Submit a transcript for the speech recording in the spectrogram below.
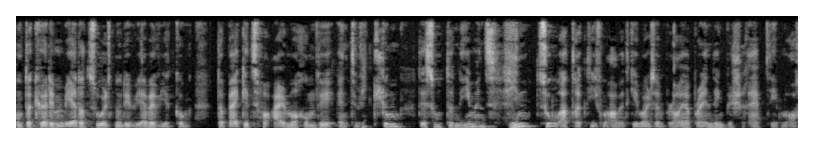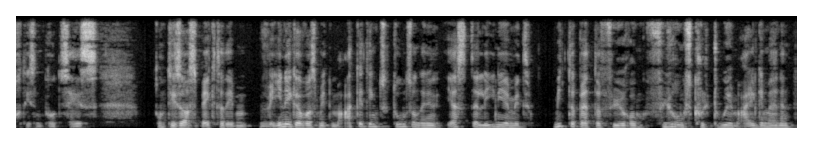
Und da gehört eben mehr dazu als nur die Werbewirkung. Dabei geht es vor allem auch um die Entwicklung des Unternehmens hin zum attraktiven Arbeitgeber. Also Employer Branding beschreibt eben auch diesen Prozess. Und dieser Aspekt hat eben weniger was mit Marketing zu tun, sondern in erster Linie mit Mitarbeiterführung, Führungskultur im Allgemeinen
